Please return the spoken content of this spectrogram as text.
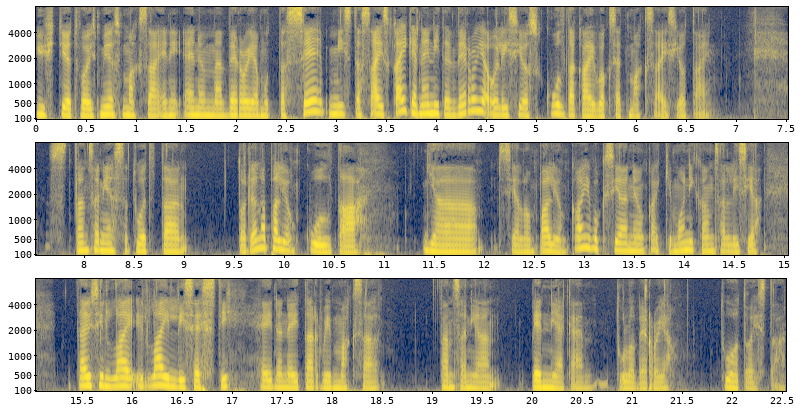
yhtiöt voisi myös maksaa en, enemmän veroja, mutta se, mistä saisi kaiken eniten veroja, olisi, jos kultakaivokset maksaisi jotain. Tansaniassa tuotetaan todella paljon kultaa ja siellä on paljon kaivoksia, ne on kaikki monikansallisia. Täysin lai, laillisesti heidän ei tarvitse maksaa Tansanian penniäkään tuloveroja tuotoistaan.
